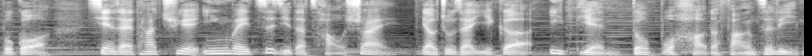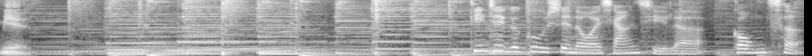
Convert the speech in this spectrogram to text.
不过现在他却因为自己的草率，要住在一个一点都不好的房子里面。听这个故事呢，我想起了公厕。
